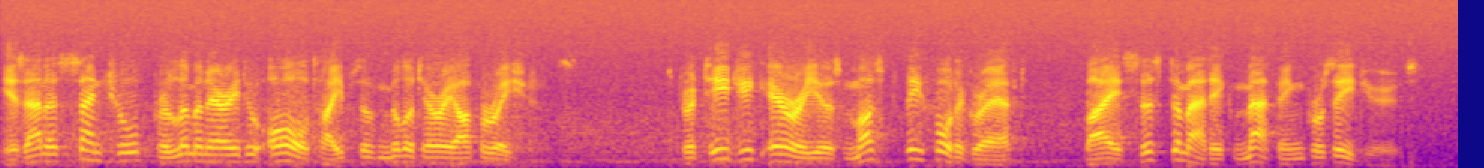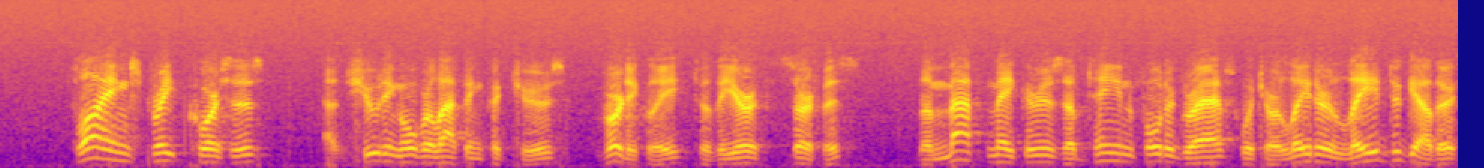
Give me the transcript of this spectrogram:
is an essential preliminary to all types of military operations. strategic areas must be photographed by systematic mapping procedures. Flying straight courses and shooting overlapping pictures vertically to the Earth's surface, the map makers obtain photographs which are later laid together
